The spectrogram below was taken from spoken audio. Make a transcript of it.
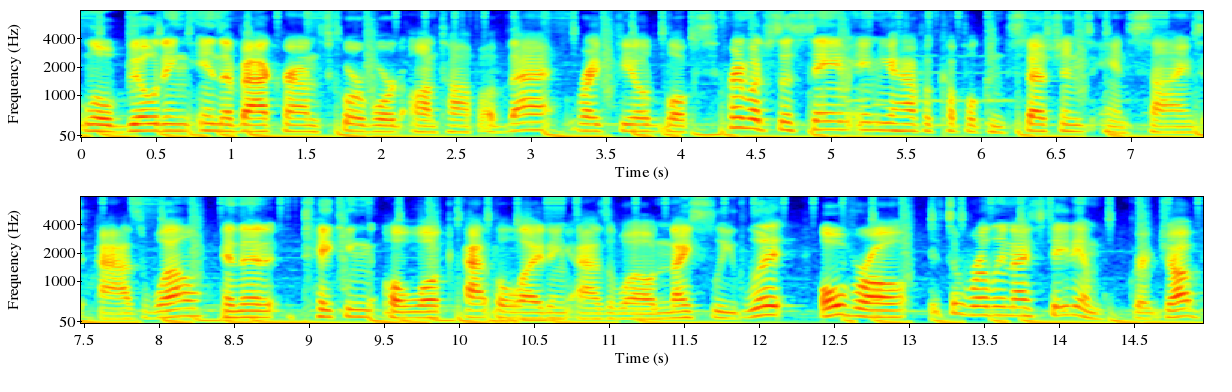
Little building in the background, scoreboard on top of that. Right field looks pretty much the same, and you have a couple concessions and signs as well. And then taking a look at the lighting as well, nicely lit. Overall, it's a really nice stadium. Great job.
